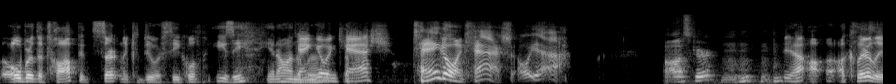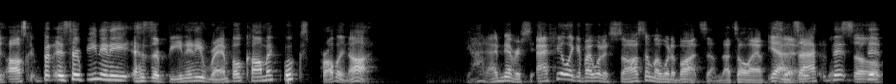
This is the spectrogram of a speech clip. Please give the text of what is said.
Over the Top, it certainly could do a sequel, easy. You know, in Tango movie. and Cash. Tango and Cash. Oh yeah, Oscar. hmm hmm yeah. Uh, uh, clearly, Oscar. But has there been any? Has there been any Rambo comic books? Probably not. God, I've never. Seen, I feel like if I would have saw some, I would have bought some. That's all I have to Yeah, say. exactly. That- so that-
